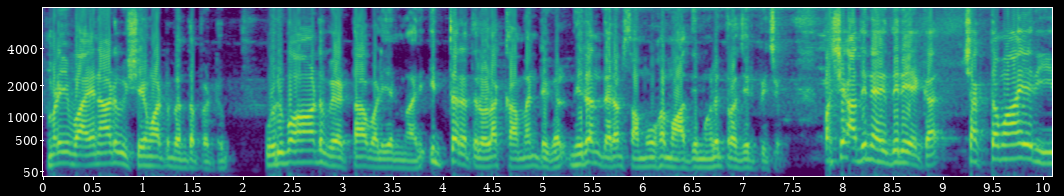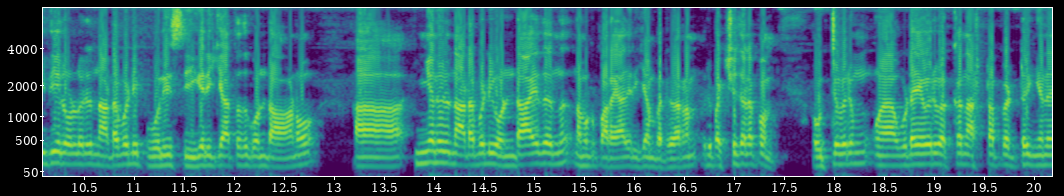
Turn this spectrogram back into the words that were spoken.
നമ്മുടെ ഈ വയനാട് വിഷയമായിട്ട് ബന്ധപ്പെട്ട് ഒരുപാട് വേട്ടാവളിയന്മാർ ഇത്തരത്തിലുള്ള കമന്റുകൾ നിരന്തരം സമൂഹ മാധ്യമങ്ങളിൽ പ്രചരിപ്പിച്ചു. പക്ഷെ അതിനെതിരെയൊക്കെ ശക്തമായ രീതിയിലുള്ള ഒരു നടപടി പോലീസ് സ്വീകരിക്കാത്തത് കൊണ്ടാണോ ഇങ്ങനൊരു നടപടി ഉണ്ടായതെന്ന് നമുക്ക് പറയാതിരിക്കാൻ പറ്റും കാരണം ഒരു പക്ഷെ ചിലപ്പം ഉറ്റവരും ഉടയവരും ഒക്കെ നഷ്ടപ്പെട്ട് ഇങ്ങനെ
